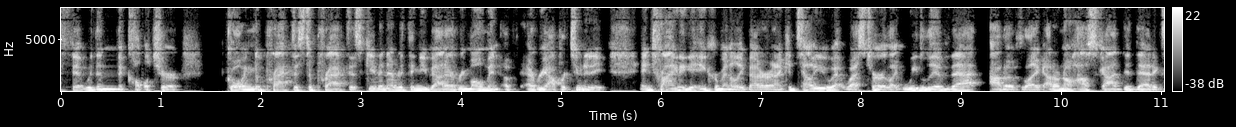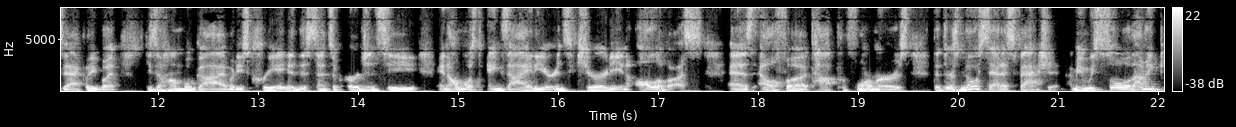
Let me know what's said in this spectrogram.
fit within the culture going to practice to practice, giving everything you got every moment of every opportunity and trying to get incrementally better. And I can tell you at West Herr, like we live that out of like, I don't know how Scott did that exactly, but he's a humble guy, but he's created this sense of urgency and almost anxiety or insecurity in all of us as alpha top performers that there's no satisfaction. I mean, we sold, I, don't,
